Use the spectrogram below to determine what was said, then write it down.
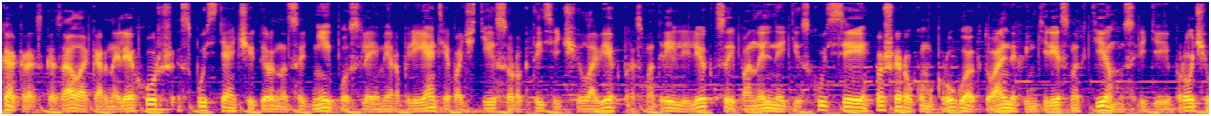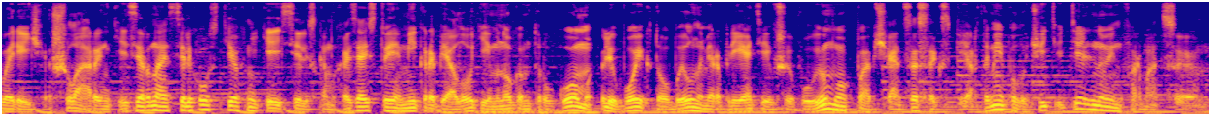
Как рассказала Корнелия Хорш, спустя 14 дней после мероприятия почти 40 тысяч человек просмотрели лекции и панельные дискуссии по широкому кругу актуальных интересных тем. Среди прочего речь шла о рынке зерна, сельхозтехнике, сельском хозяйстве, микробиологии и многом другом. Любой, кто был на мероприятии вживую, мог пообщаться с экспертами и получить отдельную информацию.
